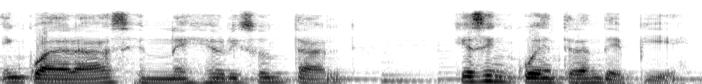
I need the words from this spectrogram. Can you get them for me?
encuadradas en un eje horizontal, que se encuentran de pie.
